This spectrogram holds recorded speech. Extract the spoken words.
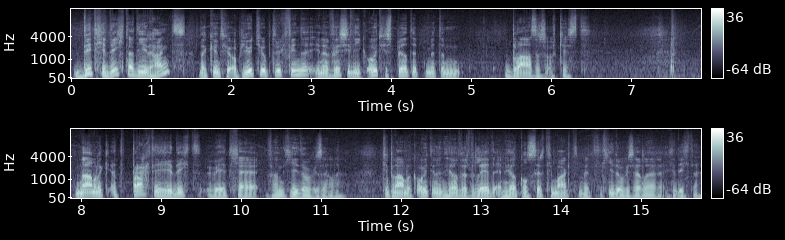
Dit gedicht dat hier hangt, dat kun je op YouTube terugvinden in een versie die ik ooit gespeeld heb met een blazersorkest. Namelijk het prachtige gedicht Weet jij van Guido Gezelle. Ik heb namelijk ooit in een heel ver verleden een heel concert gemaakt met Guido Gezelle gedichten.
